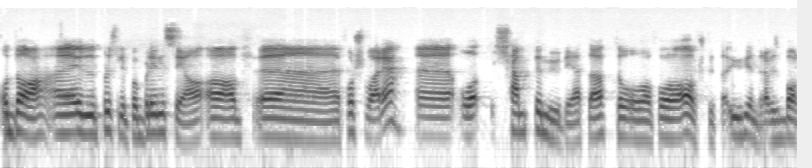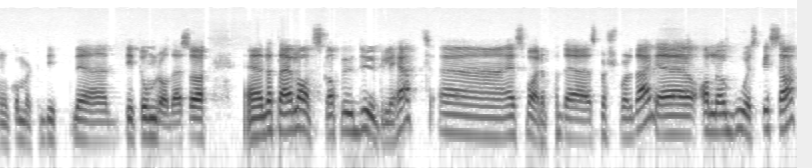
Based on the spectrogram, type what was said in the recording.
Og da eh, er du plutselig på blindsida av eh, Forsvaret. Eh, og kjempemuligheter til å få avslutta uhindra hvis ballen kommer til ditt, eh, ditt område. Så eh, dette er latskap og udugelighet. Eh, er svaret på det spørsmålet der. Alle gode spisser.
